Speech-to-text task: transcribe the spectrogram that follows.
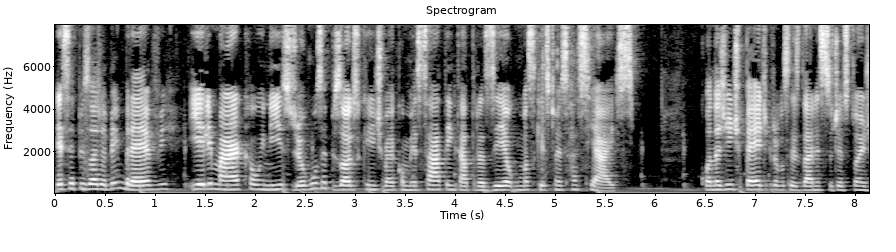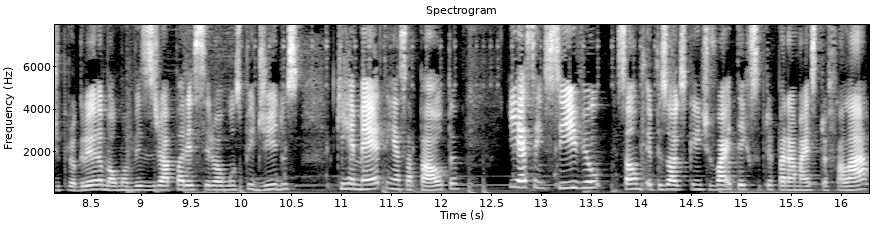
Esse episódio é bem breve e ele marca o início de alguns episódios que a gente vai começar a tentar trazer algumas questões raciais. Quando a gente pede para vocês darem sugestões de programa, uma vez já apareceram alguns pedidos que remetem a essa pauta. E é sensível, são episódios que a gente vai ter que se preparar mais para falar,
